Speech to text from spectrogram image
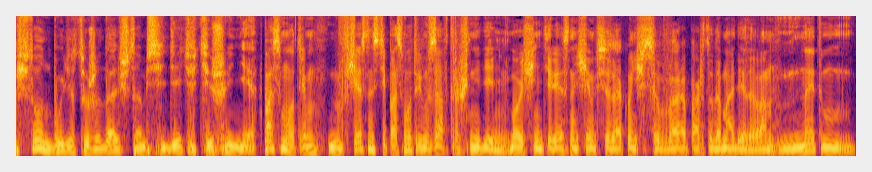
что он будет уже дальше там сидеть в тишине. Посмотрим. В частности, посмотрим в завтрашний день. Очень интересно, чем все закончится в аэропорту Домодедово. На этом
